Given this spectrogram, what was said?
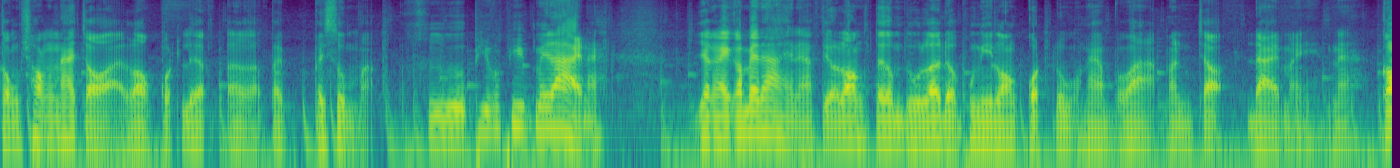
ตรงช่องหน้าจออะเรากดเลือกเออไปไปสุ่มอะคือพี่ว่าพี่ไม่ได้นะ ยังไงก็ไม่ได้นะเดี๋ยวลองเติมดูแล้วเดี๋ยวพรุ่งนี้ลองกดดูนะครับว่ามันจะได้ไหมนะก็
